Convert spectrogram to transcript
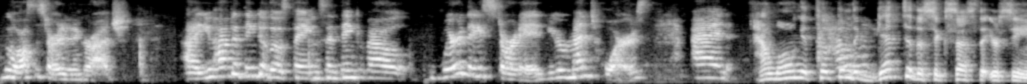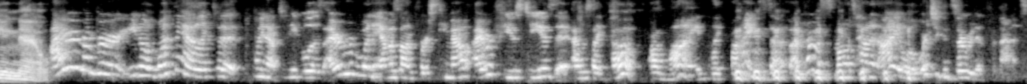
who also started in a garage. Uh, you have to think of those things and think about where they started, your mentors, and How long it took them to long- get to the success that you're seeing now. I remember, you know, one thing I like to point out to people is I remember when Amazon first came out, I refused to use it. I was like, oh, online, like buying stuff. I'm from a small town in Iowa. We're too conservative for that.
